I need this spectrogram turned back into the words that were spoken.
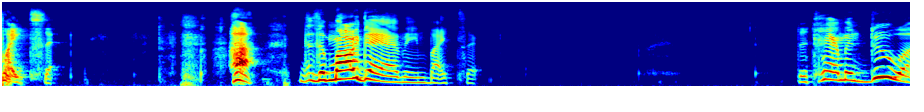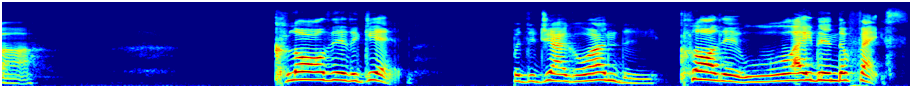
bites it. Ha! The margay, I mean, bites it. The tamandua claws it again, but the jaguarundi claws it right in the face.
